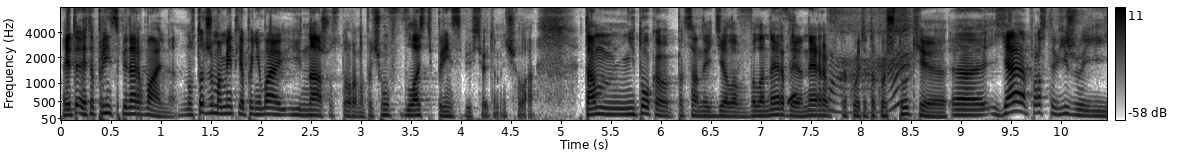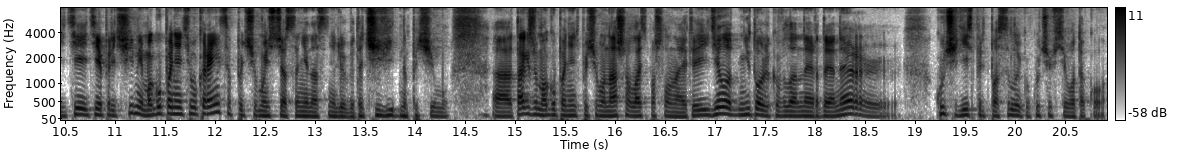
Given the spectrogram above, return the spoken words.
Это, это, в принципе, нормально. Но в тот же момент я понимаю и нашу сторону, почему власть, в принципе, все это начала. Там не только, пацаны, дело в ЛНР, ДНР, в какой-то такой штуке. Э, Я просто вижу и те, и те причины. Могу понять и украинцев, почему сейчас они нас не любят. Очевидно, почему. А, Также могу понять, почему наша власть пошла на это. И дело не только в ЛНР, ДНР. Куча есть предпосылок и куча всего такого.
